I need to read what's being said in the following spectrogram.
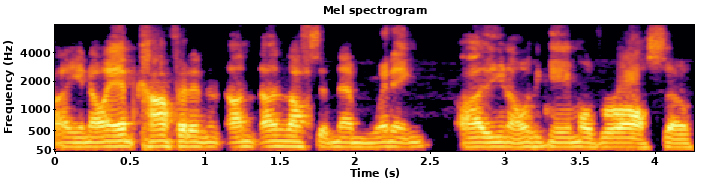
uh, you know, I am confident en- enough in them winning. Uh, you know, the game overall. So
